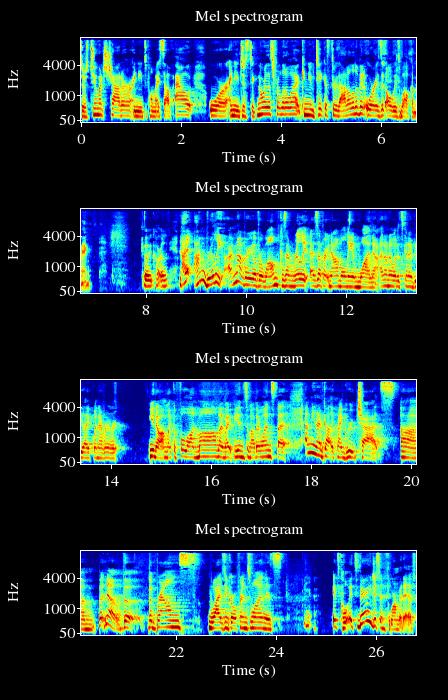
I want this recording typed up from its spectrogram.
there's too much chatter. I need to pull myself out, or I need to just ignore this for a little while. Can you take us through that a little bit, or is it always welcoming? Go ahead, Carly. I, am really, I'm not very overwhelmed because I'm really, as of right now, I'm only in one. I don't know what it's going to be like whenever, you know, I'm like a full on mom. I might be in some other ones, but I mean, I've got like my group chats. Um, but no, the, the Browns wives and girlfriends one is, yeah. it's cool. It's very just informative.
